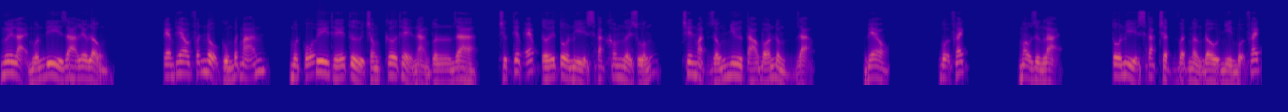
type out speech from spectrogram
ngươi lại muốn đi ra lêu lồng? Kèm theo phẫn nộ cùng bất mãn, một cỗ uy thế từ trong cơ thể nàng tuần ra, trực tiếp ép tới tony stark không người xuống, trên mặt giống như táo bón đồng dạng. Đeo, bội phách, mau dừng lại. Tony stark chật vật ngẩng đầu nhìn bội phách,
